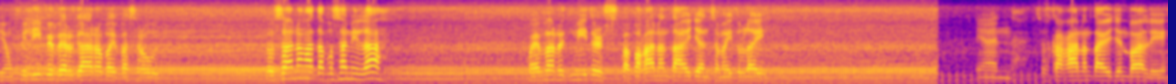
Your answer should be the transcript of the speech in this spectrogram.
yung Felipe Vergara bypass road. So sana nga tapusan nila. 500 meters papakanan tayo dyan sa may tulay. Yan. So kakanan tayo dyan bali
